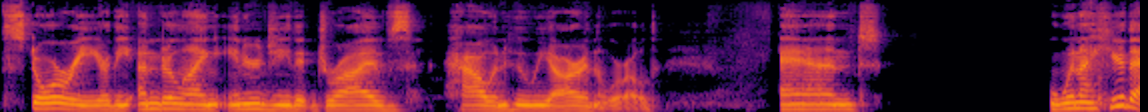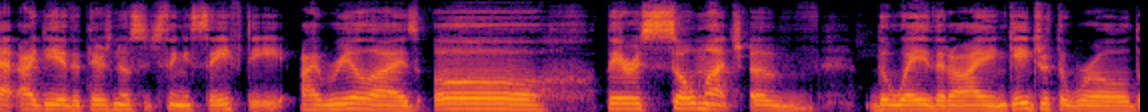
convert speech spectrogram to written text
story or the underlying energy that drives how and who we are in the world. And when I hear that idea that there's no such thing as safety, I realize, oh, there is so much of the way that I engage with the world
